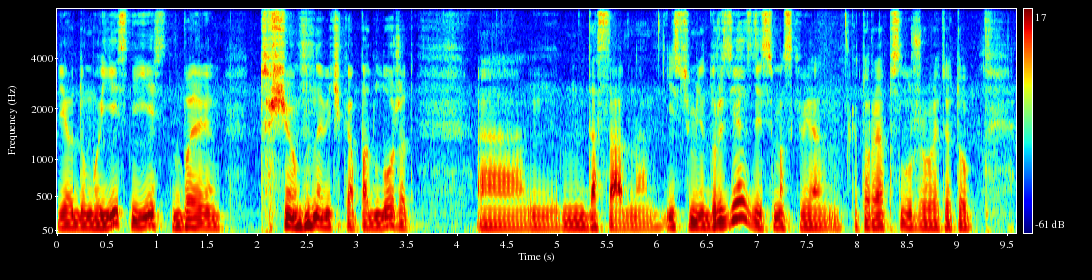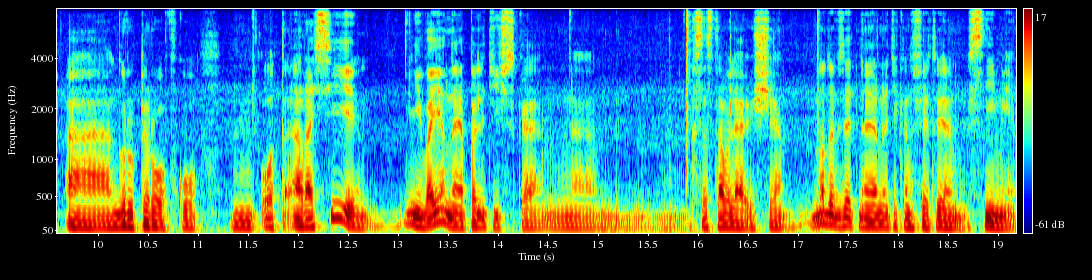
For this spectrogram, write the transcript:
я думаю, есть, не есть, б, еще новичка подложат, а, досадно. Есть у меня друзья здесь в Москве, которые обслуживают эту а, группировку от России, не военная, а политическая а, составляющая. Надо взять, наверное, эти конфеты с ними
